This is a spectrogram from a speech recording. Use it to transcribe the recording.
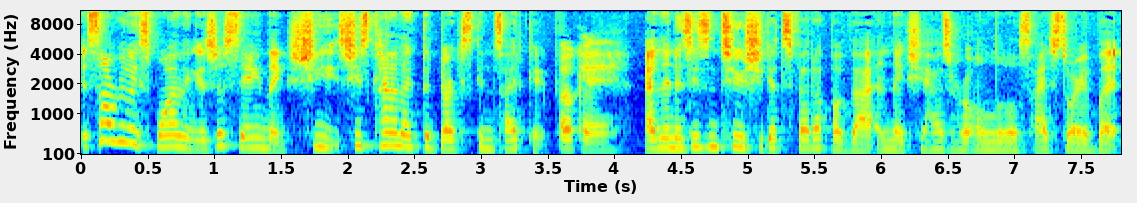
it's not really spoiling. It's just saying like she she's kind of like the dark skinned sidekick. okay. And then in season two, she gets fed up of that, and like she has her own little side story, but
